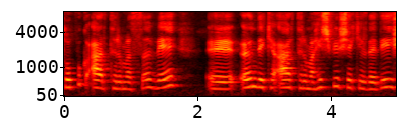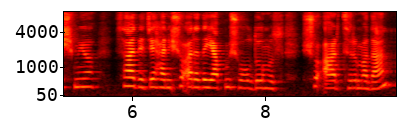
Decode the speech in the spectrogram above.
topuk artırması ve e, öndeki artırma hiçbir şekilde değişmiyor. Sadece hani şu arada yapmış olduğumuz şu artırmadan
